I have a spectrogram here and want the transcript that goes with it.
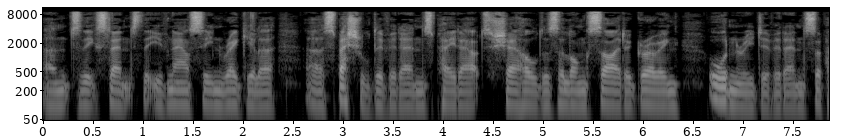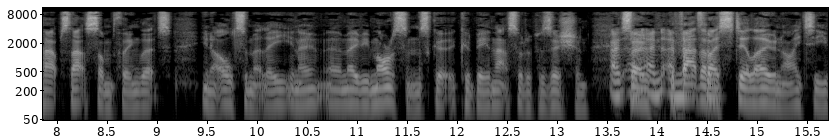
and to the extent that you've now seen regular uh, special dividends paid out to shareholders shareholders alongside a growing ordinary dividend. So perhaps that's something that, you know, ultimately, you know, uh, maybe Morrison's could, could be in that sort of position. And, so and, and, the fact that I still own ITV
